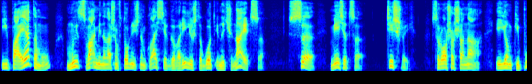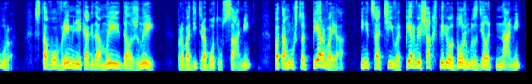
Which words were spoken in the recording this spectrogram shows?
И поэтому мы с вами на нашем вторничном классе говорили, что год и начинается с месяца Тишрей, с Роша Шана и Йом-Кипура, с того времени, когда мы должны проводить работу сами, потому что первая инициатива, первый шаг вперед должен был сделать нами –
